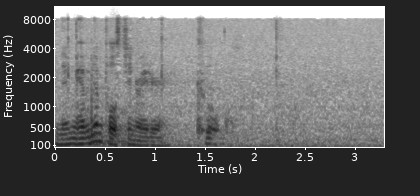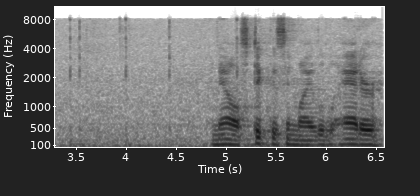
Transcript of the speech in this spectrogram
And then we have an impulse generator. Cool. And now I'll stick this in my little adder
